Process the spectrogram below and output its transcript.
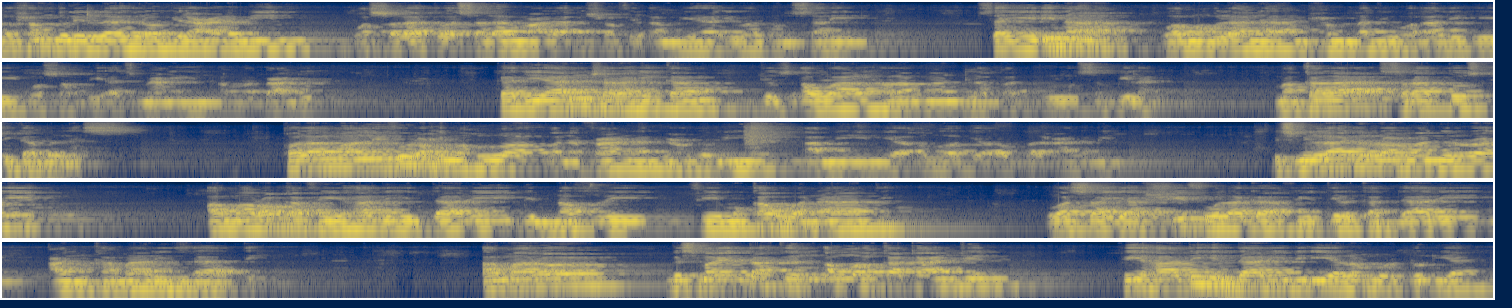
Wabarakatuh. Alhamdulillahi rabbil alamin. Wassalatu wassalamu ala asyrafil anbiya'i wal mursalin. Sayyidina wa maulana Muhammad wa alihi wa sahbihi ajma'in. Amma ba'du. Kajian Syarah Hikam juz awal halaman 89 Makalah 113 Qala al-muallifu rahimahullah wa nafa'ana bi'ulumihi amin ya Allah ya rabbal alamin. Bismillahirrahmanirrahim. Amaraka fi hadhihi dari bin nazri fi mukawwanati. Wa sayakshifu laka fi tilka dari an kamali zati. Amara Allah ka anjeun fi hadhihi dari di ieu lembur dunia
